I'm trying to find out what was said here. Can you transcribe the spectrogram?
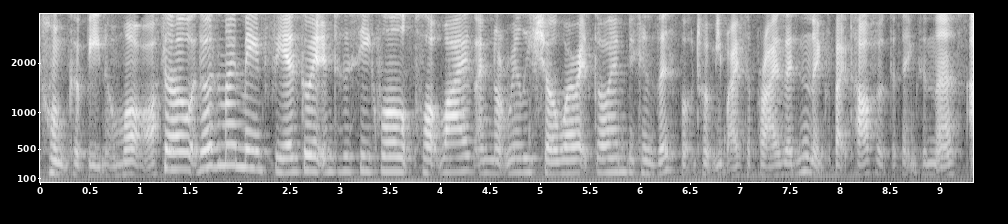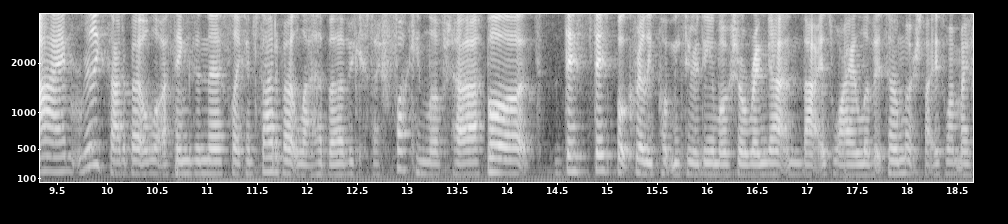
Hunt could be no more. So those are my main fears going into the sequel. Plot wise, I'm not really sure where it's going because this book took me by surprise. I didn't expect half of the things in this. I'm really sad about a lot of things in this. Like I'm sad about Lehabah because I fucking loved her. But this this book really put me through the emotional ringer and that is why I love it so much. That is why my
